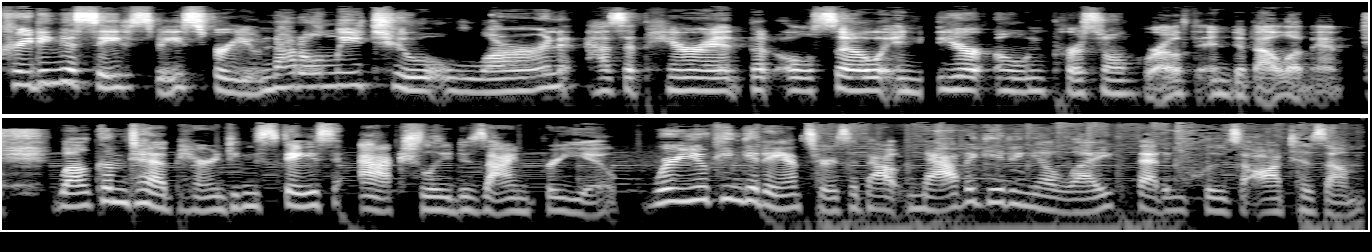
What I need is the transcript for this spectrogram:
creating a safe space for you, not only to learn as a parent, but also in your own personal growth and development. Welcome to a parenting space actually designed for you, where you can get answers about navigating a life that includes autism.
